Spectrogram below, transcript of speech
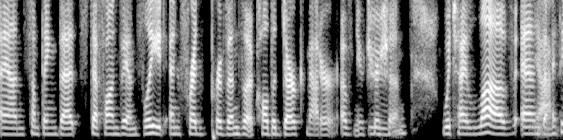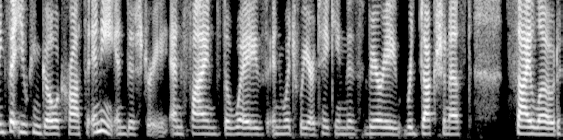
and something that Stefan Van Vliet and Fred Provenza call the dark matter of nutrition, mm. which I love. And yeah. I think that you can go across any industry and find the ways in which we are taking this very reductionist, siloed,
